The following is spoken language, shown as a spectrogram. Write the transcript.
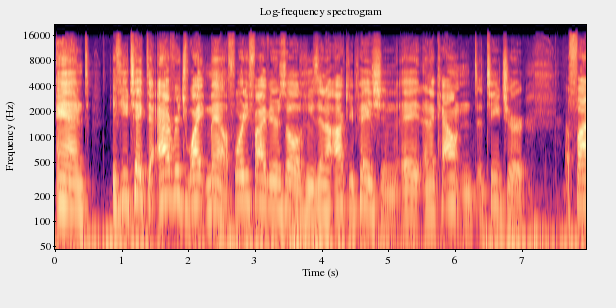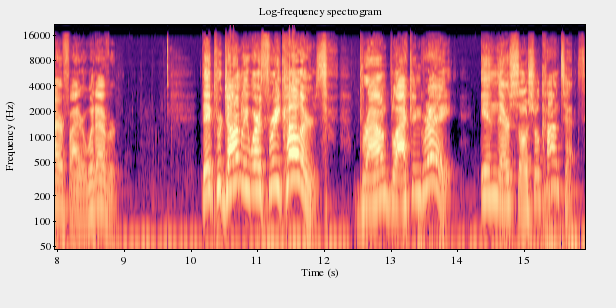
and if you take the average white male, 45 years old, who's in an occupation, a, an accountant, a teacher, a firefighter, whatever, they predominantly wear three colors brown, black, and gray in their social context.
